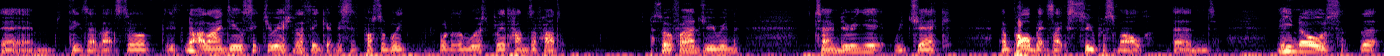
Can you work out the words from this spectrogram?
Um, things like that. So it's not an ideal situation. I think this is possibly one of the worst played hands I've had so far during the time doing it. We check, and Paul bet's like super small, and he knows that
